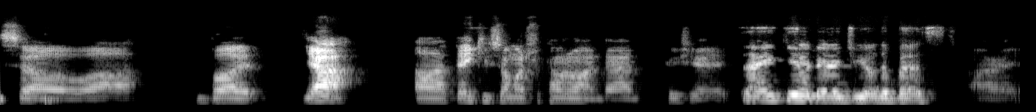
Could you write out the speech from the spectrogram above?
So, uh, but yeah, uh, thank you so much for coming on, Dad. Appreciate it. Thank you, Anuj. You're the best. All right.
